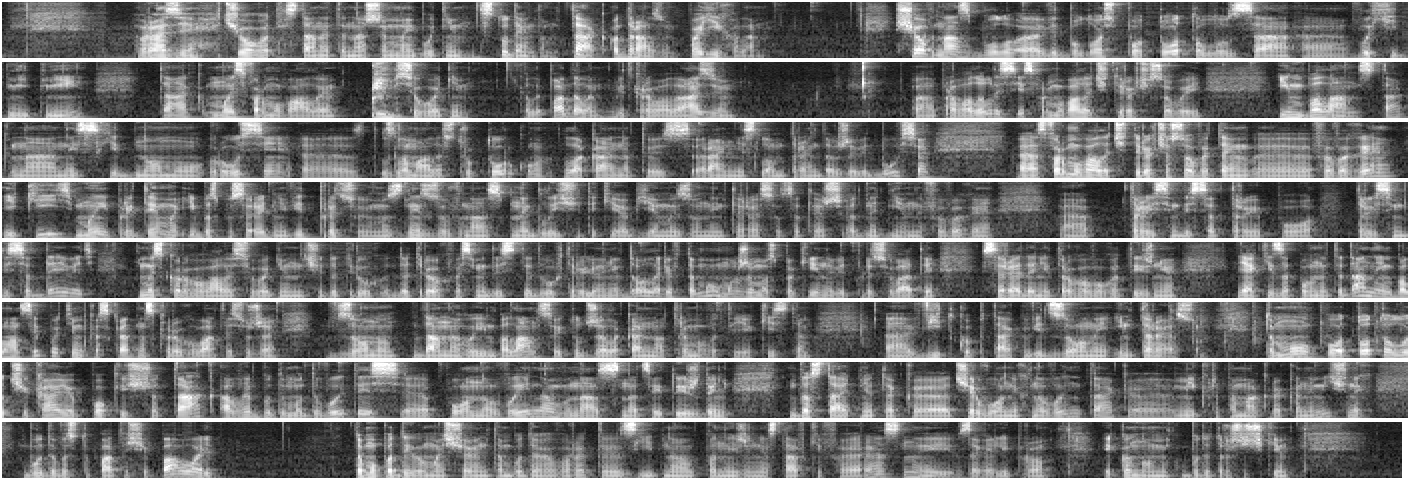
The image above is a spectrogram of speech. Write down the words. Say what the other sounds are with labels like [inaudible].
в разі чого станете нашим майбутнім студентом. Так, одразу поїхали. Що в нас було е, відбулось по тоталу за е, вихідні дні? Так, ми сформували сьогодні, коли падали, відкривали Азію, е, провалились і сформували 4-часовий імбаланс. Так, на несхідному русі зламали структурку локально, тобто ранній слом тренда вже відбувся. Е, Сформували 4-часовий тайм е, ФВГ, який ми прийдемо і безпосередньо відпрацюємо. Знизу в нас найближчі такі об'єми зони інтересу. Це теж однодневний ФВГ е, 3,73 по 3,79. Ми скоригували сьогодні вночі до 3, до 3,82 трильйонів доларів, тому можемо спокійно відпрацювати всередині торгового тижня, як і заповнити даний імбаланс, і потім каскадно скоригуватись уже в зону даного імбалансу, і тут вже локально отримувати якийсь там е, відкуп так, від зони інтересу. Тому по тоталу чекаю поки що так, але будемо дивитись е, по новинам. У нас на цей тиждень достатньо так е, червоних новин, так, мікро та макроекономічних. Буде виступати ще Пауель. Тому подивимося, що він там буде говорити згідно пониження ставки ФРС, ну і взагалі про економіку. Буде трошечки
